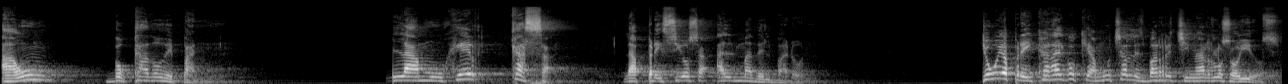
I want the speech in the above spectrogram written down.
a un bocado de pan. La mujer casa la preciosa alma del varón. Yo voy a predicar algo que a muchas les va a rechinar los oídos,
